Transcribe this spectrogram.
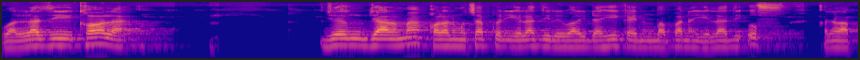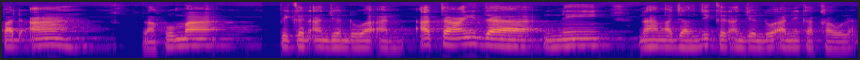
wallazi qala jeung jalma qala ngucapkeun ieu ladzi liwalidayhi ka indung bapana ieu uff kana lapad ah lakuma pikeun anjeun duaan. Ataidani nah ngajanjikeun anjeun duaan ka kaula.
